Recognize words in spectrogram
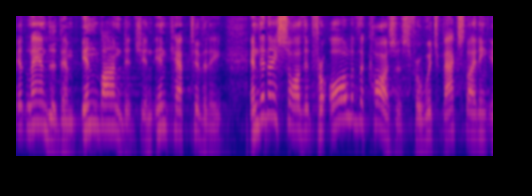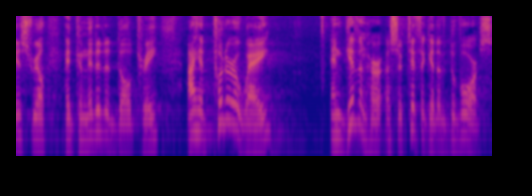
it landed them in bondage and in captivity. And then I saw that for all of the causes for which backsliding Israel had committed adultery, I had put her away and given her a certificate of divorce.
